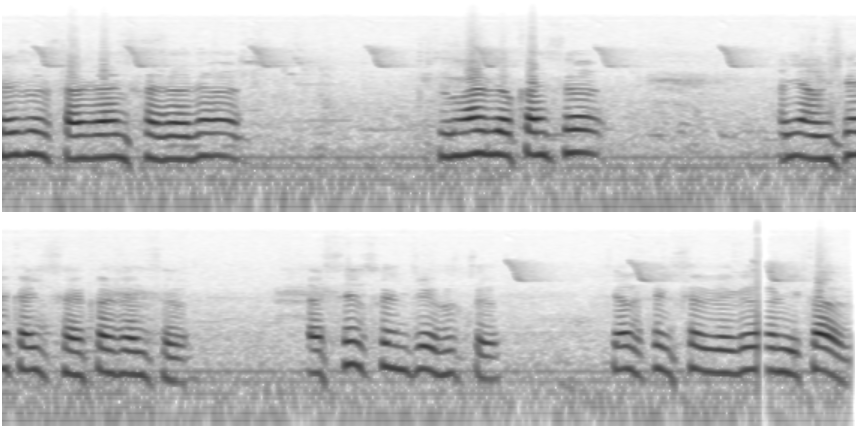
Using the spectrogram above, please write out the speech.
सर्वसाधारणपणानं तुम्हा लोकांचं आणि आमच्या काही सहकाऱ्यांचं असेसमेंट जे होतं त्यापेक्षा वेगळा निकाल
